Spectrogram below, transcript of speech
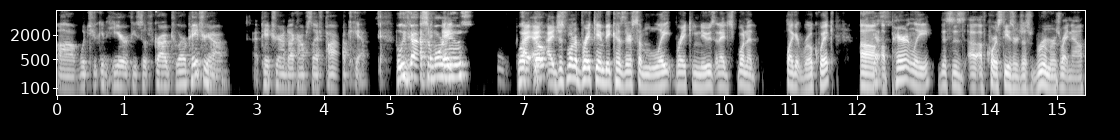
uh, which you can hear if you subscribe to our Patreon at patreon.com slash podcacaf. But we've got some more hey, news. What, I, I, I, just want to break in because there's some late breaking news, and I just want to plug it real quick. Uh, yes. Apparently, this is, uh, of course, these are just rumors right now,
